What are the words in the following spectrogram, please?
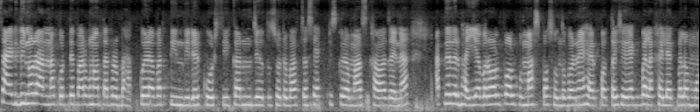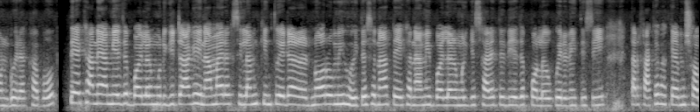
চার দিনও রান্না করতে পারব না, তারপর ভাগ করে আবার তিন দিনের করছি। কারণ যেহেতু ছোট বাচ্চা আছে এক পিস করে মাছ খাওয়া যায় না। আপনাদের ভাই আবার অল্প অল্প মাছ পছন্দ করে না? হ্যার হয়েছে একবেলা খাইলে একবেলা মন ভইরা খাব। তো এখানে আমি এই যে ব্রয়লার মুরগিটা আগেই নামায় রাখছিলাম, কিন্তু এটা নরমই হইতেছে না। তো এখানে আমি ব্রয়লার মুরগি সারাইতে দিয়ে যে পলাও করে নিতেছি, তার ফাঁকে ফাঁকে আমি সব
